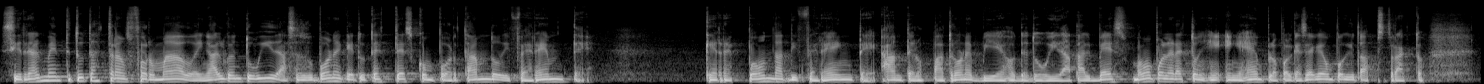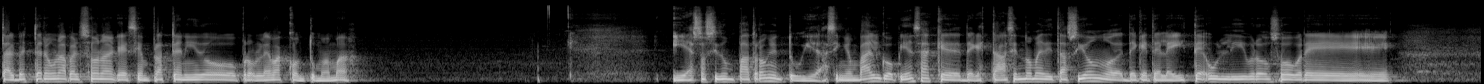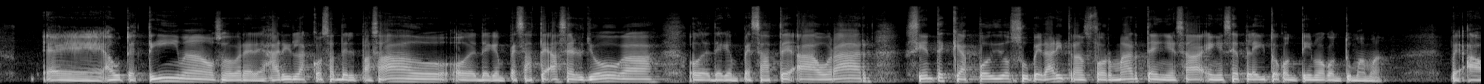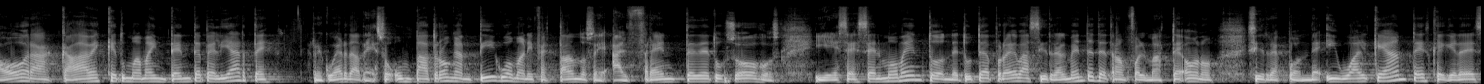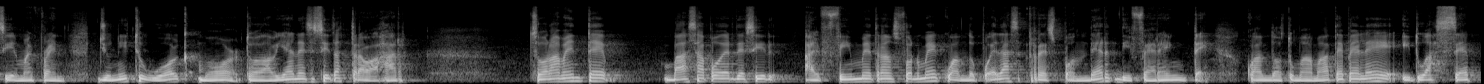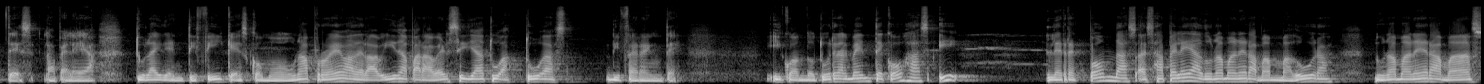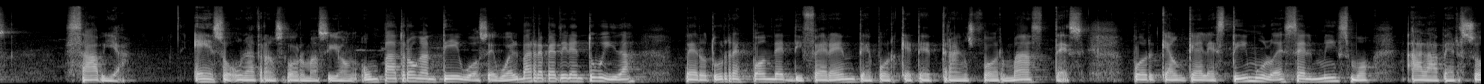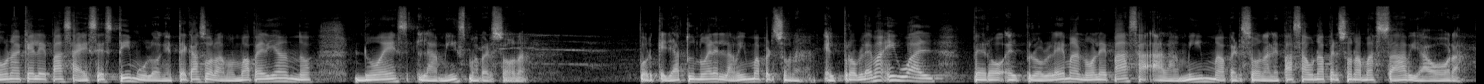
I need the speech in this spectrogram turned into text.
si realmente tú te has transformado en algo en tu vida, se supone que tú te estés comportando diferente que respondas diferente ante los patrones viejos de tu vida. Tal vez, vamos a poner esto en, ejemplo, porque sé que es un poquito abstracto. Tal vez eres una persona que siempre has tenido problemas con tu mamá. Y eso ha sido un patrón en tu vida. Sin embargo, piensas que desde que estás haciendo meditación o desde que te leíste un libro sobre eh, autoestima o sobre dejar ir las cosas del pasado o desde que empezaste a hacer yoga o desde que empezaste a orar, sientes que has podido superar y transformarte en, esa, en ese pleito continuo con tu mamá. Pues ahora, cada vez que tu mamá intente pelearte, Recuérdate, eso es un patrón antiguo manifestándose al frente de tus ojos. Y ese es el momento donde tú te pruebas si realmente te transformaste o no. Si responde igual que antes, ¿qué quiere decir, my friend? You need to work more. Todavía necesitas trabajar. Solamente vas a poder decir, al fin me transformé cuando puedas responder diferente. Cuando tu mamá te pelee y tú aceptes la pelea, tú la identifiques como una prueba de la vida para ver si ya tú actúas diferente. Y cuando tú realmente cojas y le respondas a esa pelea de una manera más madura, de una manera más sabia. Eso es una transformación. Un patrón antiguo se vuelve a repetir en tu vida pero tú respondes diferente porque te transformaste. Porque aunque el estímulo es el mismo, a la persona que le pasa ese estímulo, en este caso la mamá peleando, no es la misma persona. Porque ya tú no eres la misma persona. El problema igual, pero el problema no le pasa a la misma persona, le pasa a una persona más sabia ahora.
